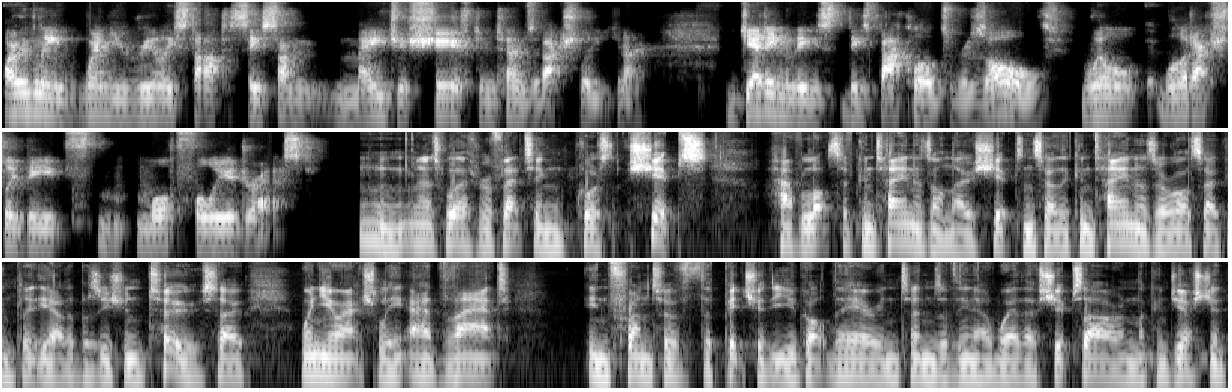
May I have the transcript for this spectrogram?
only when you really start to see some major shift in terms of actually you know getting these these backlogs resolved will will it actually be f- more fully addressed? Mm, and it's worth reflecting. Of course ships have lots of containers on those ships and so the containers are also completely out of position too. So when you actually add that in front of the picture that you got there in terms of you know where the ships are and the congestion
